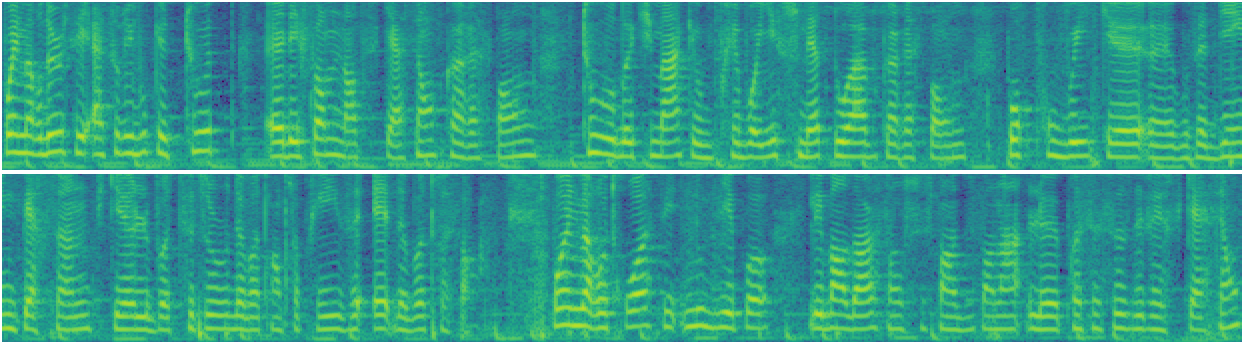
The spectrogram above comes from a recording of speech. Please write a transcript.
Point numéro deux, c'est assurez-vous que toutes euh, les formes d'identification correspondent. Tous vos documents que vous prévoyez soumettre doivent correspondre pour prouver que vous êtes bien une personne puis que votre futur de votre entreprise est de votre sort. Point numéro 3, c'est n'oubliez pas, les vendeurs sont suspendus pendant le processus de vérification.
